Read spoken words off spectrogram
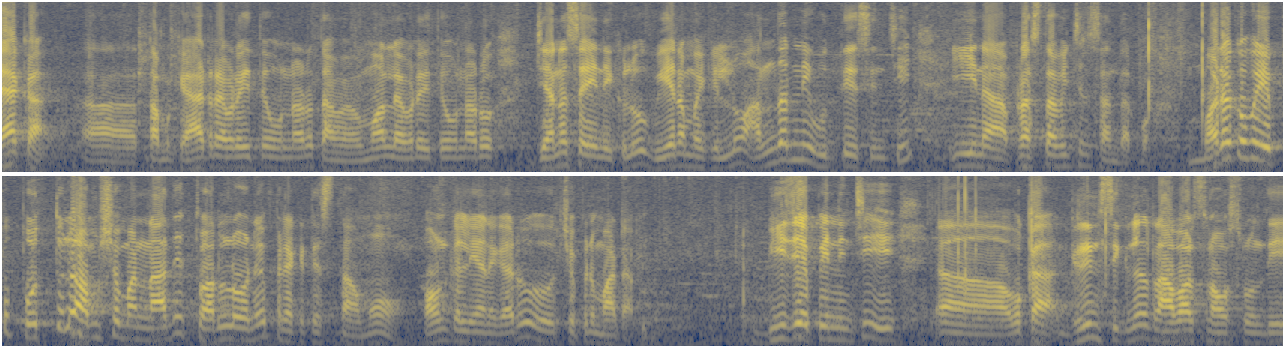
లేక తమ క్యాడర్ ఎవరైతే ఉన్నారో తమ అభిమానులు ఎవరైతే ఉన్నారో జన సైనికులు వీర మహిళలు అందరినీ ఉద్దేశించి ఈయన ప్రస్తావించిన సందర్భం. మరొక వైపు పొత్తుల అంశం అన్నది త్వరలోనే ప్రకటిస్తాము. పవన్ కళ్యాణ్ గారు చెప్పిన మాట. బీజేపీ నుంచి ఒక గ్రీన్ సిగ్నల్ రావాల్సిన అవసరం ఉంది.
